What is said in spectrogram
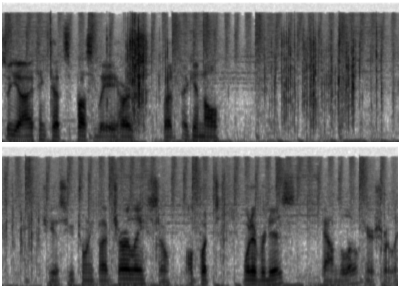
So yeah, I think that's possibly AHRS, but again, I'll GSU 25 Charlie, so I'll put whatever it is down below here shortly.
